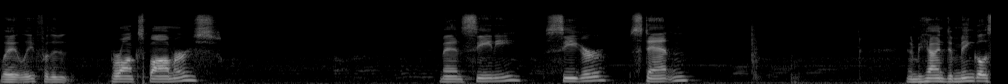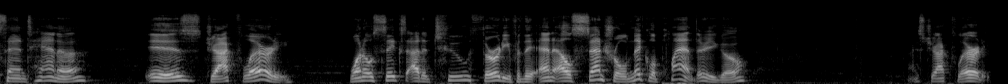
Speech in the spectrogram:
lately for the Bronx Bombers. Mancini, Seager, Stanton. And behind Domingo Santana is Jack Flaherty. 106 out of 230 for the NL Central. Nick LaPlante, there you go. Nice Jack Flaherty.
